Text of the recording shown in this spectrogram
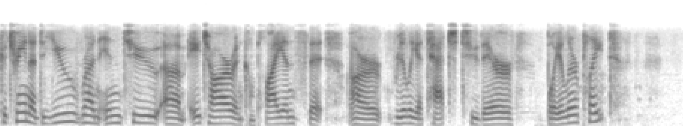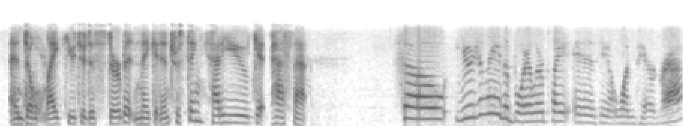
Katrina, do you run into um, HR and compliance that are really attached to their boilerplate and don't yeah. like you to disturb it and make it interesting? How do you get past that? So usually the boilerplate is, you know, one paragraph,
